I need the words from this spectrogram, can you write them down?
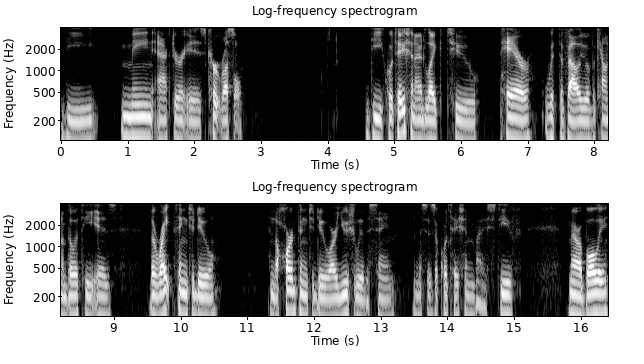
the main actor is Kurt Russell. The quotation I'd like to pair with the value of accountability is the right thing to do and the hard thing to do are usually the same. And this is a quotation by Steve Maraboli.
